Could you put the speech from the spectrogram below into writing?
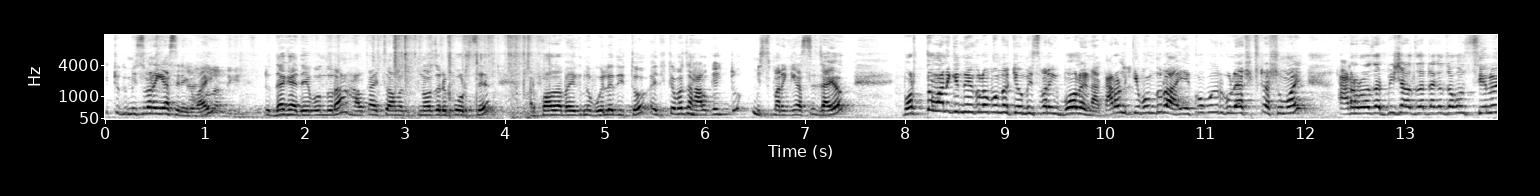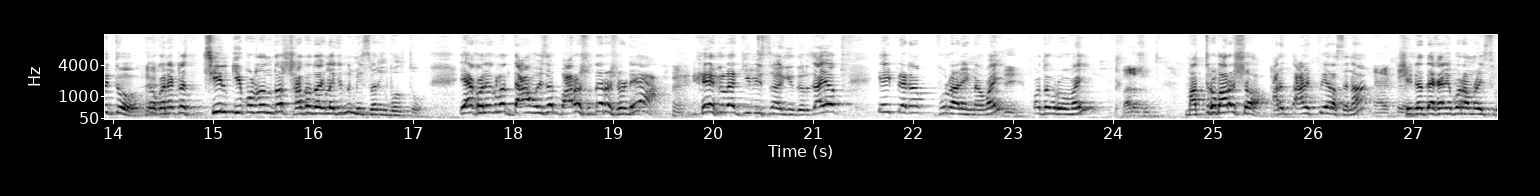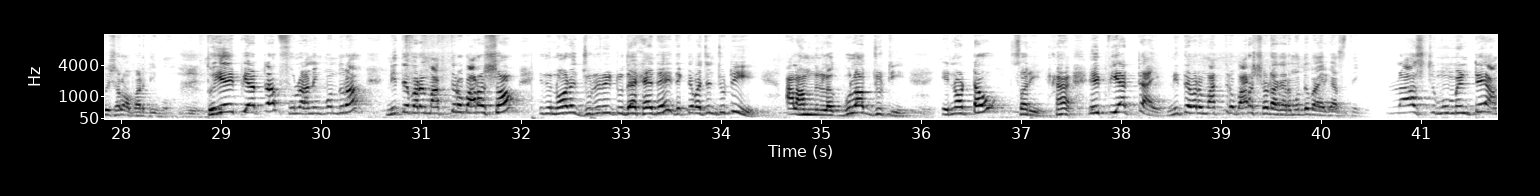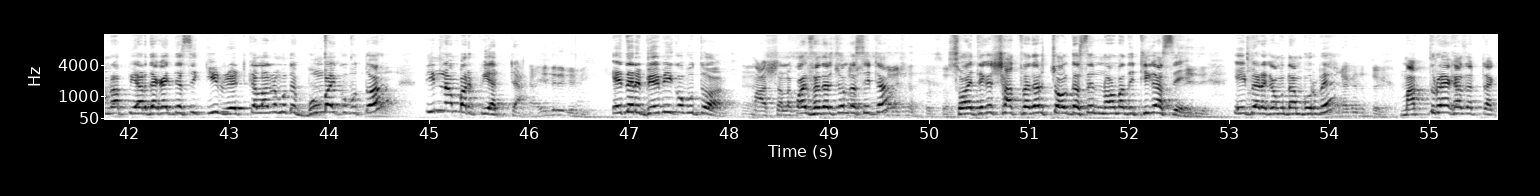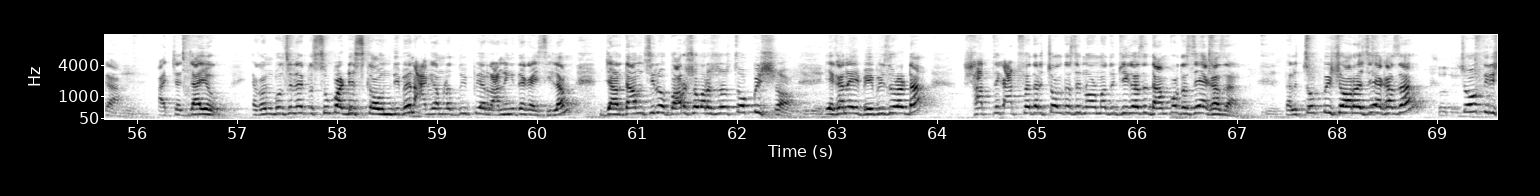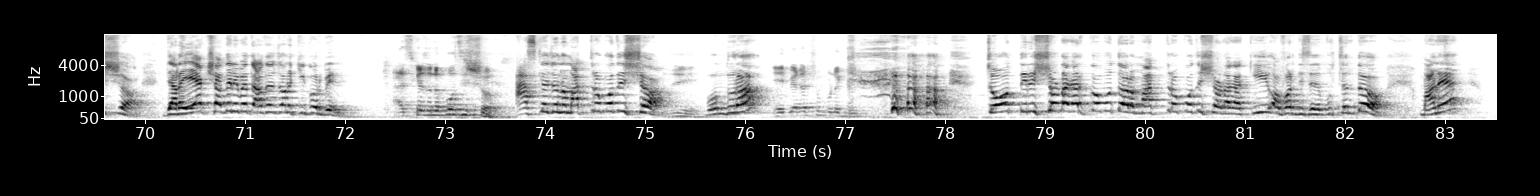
একটু কি মিসমারিং আছে রে ভাই? একটু দেখাই দেয় বন্ধুরা হালকা একটু আমার নজরে পড়ছে। আর ফজা ভাই কিন্তু বলে দিত এদিকটা পাচ্ছে হালকা একটু মিস মিসমারিং আছে যাই হোক। বর্তমানে কিন্তু এগুলো বন্ধুরা কেউ মিস মিসমারিং বলে না। কারণ কি বন্ধুরা এই কবুতরগুলো একটা সময় আঠারো হাজার বিশ হাজার টাকা যখন সেল হইতো তখন একটা ছিল কি পর্যন্ত সাদা থাকলে কিন্তু মিস মারিং বলতো। এখন এগুলোর দাম হয়েছে বারোশো তেরোশো টাকা এগুলো কি মিসমারিং কিন্তু যাই হোক এই পেটা ফুল আরেক না ভাই। কত করব ভাই? বারোশো। মাত্র বারোশো। আর আরেক পেয়ার আছে না? সেটা দেখানোর পর আমরা স্পেশাল অফার দিব। তো এই পেয়ারটা ফুল রানিং বন্ধুরা নিতে পারে মাত্র বারোশো। কিন্তু নরের জুটির একটু দেখায় দেয় দেখতে পাচ্ছেন জুটি? আলহামদুলিল্লাহ গোলাপ জুটি। এই নটটাও সরি হ্যাঁ এই পেয়ারটাই নিতে পারে মাত্র বারোশো টাকার মধ্যে বাইরের কাছ থেকে। লাস্ট মুমেন্টে আমরা পেয়ার দেখাইতেছি কি রেড কালারের মধ্যে বোম্বাই কবুতর। তিন নাম্বার পেয়ারটা। হ্যাঁ বেবি এদের বেবি কবুতর। মার্শাল্লাহ কয় ফেদার চলতেছে এটা? ছয় থেকে সাত ফেদার চলতেছে নর্মাদি ঠিক আছে। এই পেয়ারটা কেমন দাম পড়বে? মাত্র এক হাজার টাকা। আচ্ছা যাই হোক। এখন বলছেন একটা সুপার ডিসকাউন্ট দিবেন। আগে আমরা দুই পেয়ার রানিং দেখাইছিলাম। যার দাম ছিল বারোশো বারোশো চব্বিশশো। এখানে এই বেবি জোড়াটা সাত থেকে আট ফেদার চলতেছে নর্মালি ঠিক আছে দাম পড়তেছে এক হাজার। তাহলে চব্বিশশো আর হয়েছে এক হাজার চৌত্রিশশো। যারা একসাথে নেবে তাদের জন্য কি করবেন? আজকের জন্য পঁচিশশো। আজকের জন্য মাত্র পঁচিশশো। বন্ধুরা এই সম্পূর্ণ কি চৌত্রিশশো টাকার কবুতর মাত্র পঁচিশশো টাকা। কি অফার দিছে বুঝছেন তো? মানে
